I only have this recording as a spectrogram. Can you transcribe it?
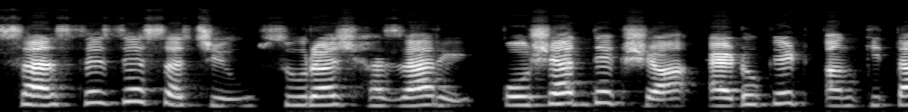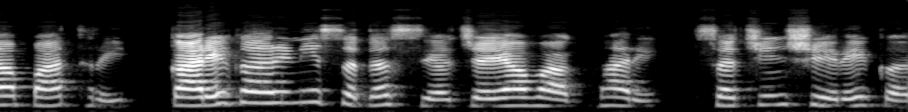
संस्थेचे सचिव सूरज हजारे कोषाध्यक्षा ॲडव्होकेट अंकिता पाथरे कार्यकारिणी सदस्य जया वाघमारे सचिन शेरेकर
